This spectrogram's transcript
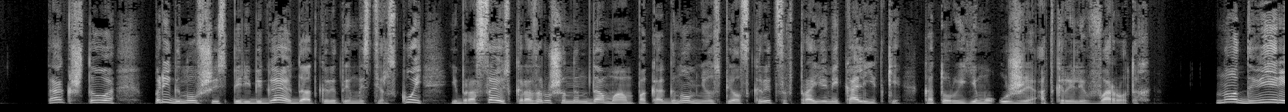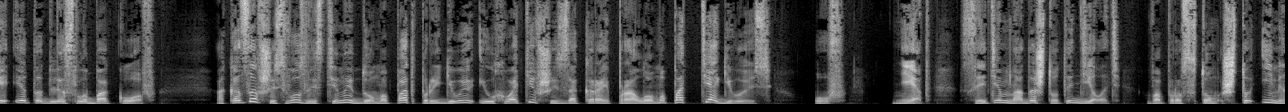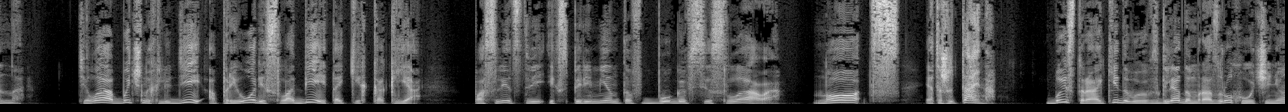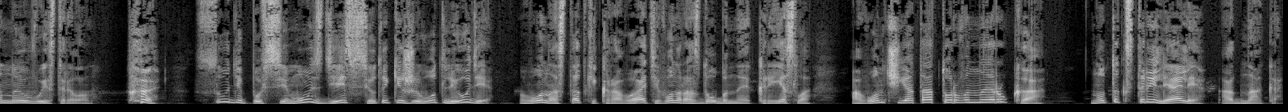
Так что, пригнувшись, перебегаю до открытой мастерской и бросаюсь к разрушенным домам, пока гном не успел скрыться в проеме калитки, которую ему уже открыли в воротах. Но двери — это для слабаков. Оказавшись возле стены дома, подпрыгиваю и, ухватившись за край пролома, подтягиваюсь. Уф, нет, с этим надо что-то делать. Вопрос в том, что именно. Тела обычных людей априори слабее таких, как я. Последствий экспериментов бога Всеслава. Но, тс, это же тайна. Быстро окидываю взглядом разруху, учиненную выстрелом. Ха, судя по всему, здесь все-таки живут люди. Вон остатки кровати, вон раздолбанное кресло, а вон чья-то оторванная рука. Ну так стреляли, однако.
